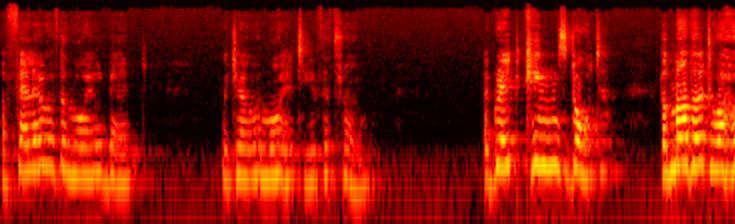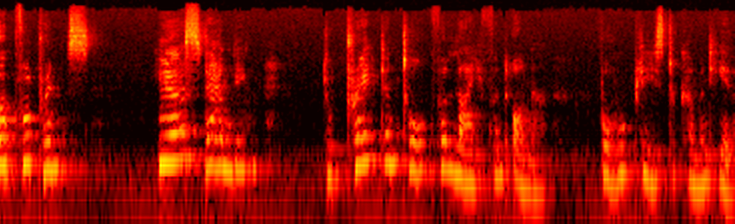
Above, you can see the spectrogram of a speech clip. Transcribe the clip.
a fellow of the royal bed, which owe a moiety of the throne, a great king's daughter, the mother to a hopeful prince, here standing to prate and talk for life and honor for who please to come and hear.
